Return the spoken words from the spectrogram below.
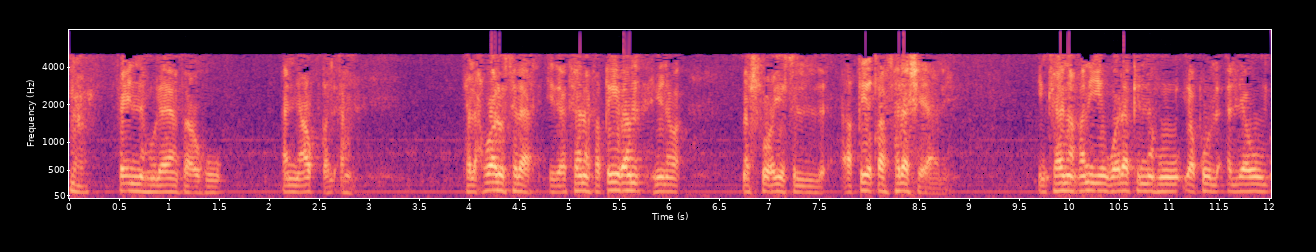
نعم. فإنه لا ينفعه أن يعق الآن. فالأحوال ثلاث إذا كان فقيرا حين مشروعية العقيقة فلا شيء عليه. إن كان غنيا ولكنه يقول اليوم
